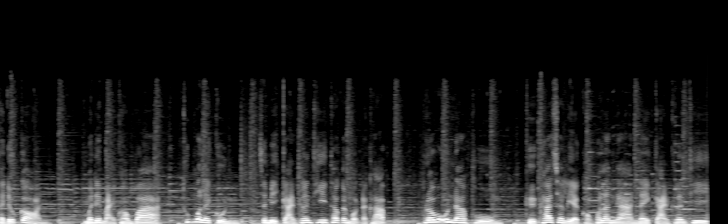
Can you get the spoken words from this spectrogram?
แต่เดี๋ยวก่อนไม่ได้หมายความว่าทุกโมเลกุลจะมีการเคลื่อนที่เท่ากันหมดนะครับ เพราะว่าอุณหภูมิ คือค่าเฉลี่ยของพลังงานในการเคลื่อนที่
